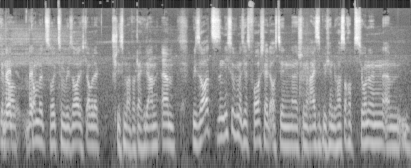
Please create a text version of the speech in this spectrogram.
Genau, wenn, wenn kommen wir zurück zum Resort. Ich glaube, da schließen wir einfach gleich wieder an. Ähm, Resorts sind nicht so, wie man sich das vorstellt aus den äh, schönen Reisebüchern. Du hast auch Optionen, ähm,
